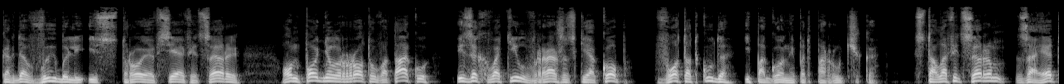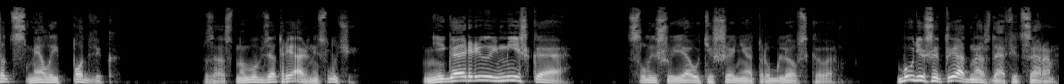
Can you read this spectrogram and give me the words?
когда выбыли из строя все офицеры, он поднял роту в атаку и захватил вражеский окоп. Вот откуда и погоны подпоручика. Стал офицером за этот смелый подвиг. За основу взят реальный случай. «Не горюй, Мишка!» — слышу я утешение от Рублевского. «Будешь и ты однажды офицером.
